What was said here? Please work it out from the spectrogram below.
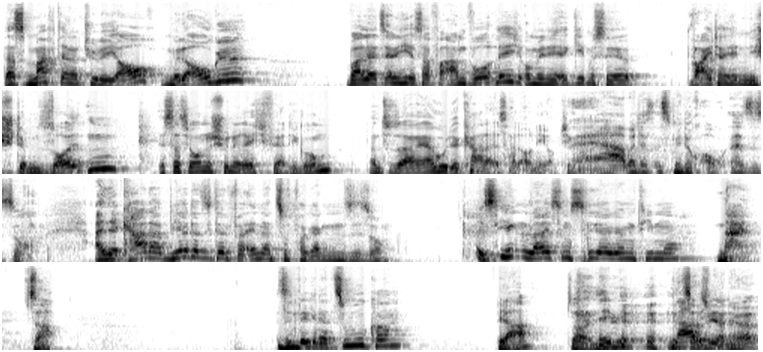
Das macht er natürlich auch mit Auge weil letztendlich ist er verantwortlich und wenn die Ergebnisse weiterhin nicht stimmen sollten, ist das ja auch eine schöne Rechtfertigung, dann zu sagen, ja gut, der Kader ist halt auch nicht optimal. Ja, aber das ist mir doch auch, das ist doch. Also der Kader, wie hat er sich denn verändert zur vergangenen Saison? Ist irgendein Leistungsträger gegangen, Timo? Nein. So. Sind welche dazugekommen? Ja. So, Nabi, Ist das wieder ein Hör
